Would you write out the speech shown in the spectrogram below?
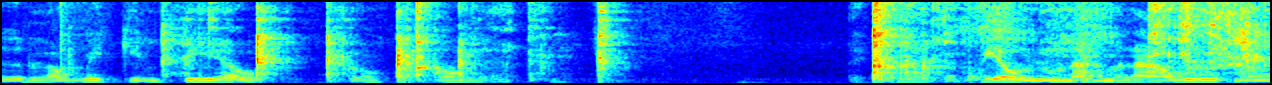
อิญเราไม่กินเปรี้ยว เราก็เอาแล้ว แต่ก็น่าจะเปรี้ยวอยู่นะมะนาวลูกนึง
